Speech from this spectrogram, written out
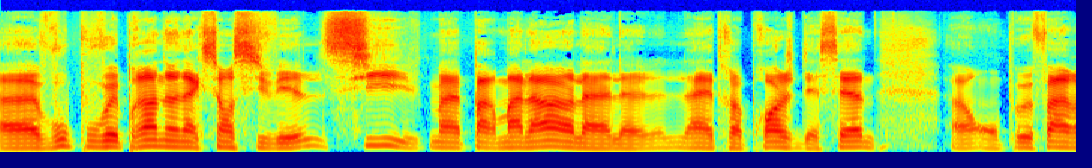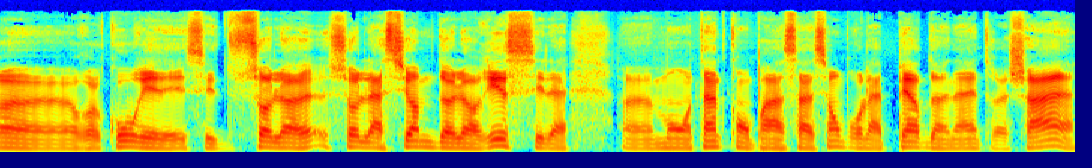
Euh, vous pouvez prendre une action civile. Si, par malheur, l'être proche décède, euh, on peut faire un, recours et c'est du sola- solatium doloris, c'est un montant de compensation pour la perte d'un être cher.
